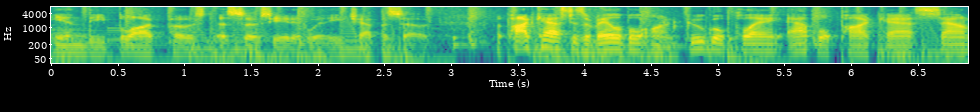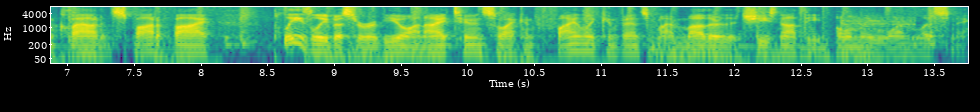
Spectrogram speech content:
in the blog post associated with each episode. The podcast is available on Google Play, Apple Podcasts, SoundCloud, and Spotify. Please leave us a review on iTunes so I can finally convince my mother that she's not the only one listening.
